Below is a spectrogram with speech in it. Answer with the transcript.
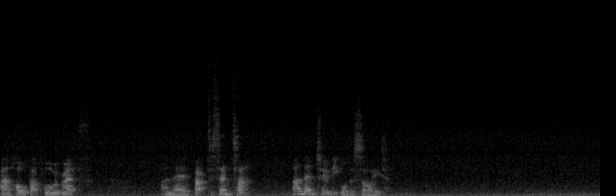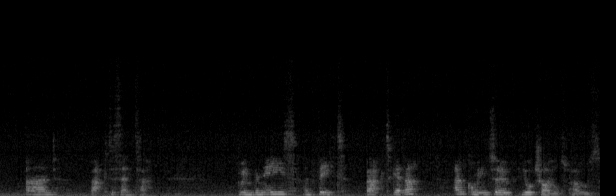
and hold that for a breath and then back to centre and then to the other side. And back to centre. Bring the knees and feet back together and come into your child's pose.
